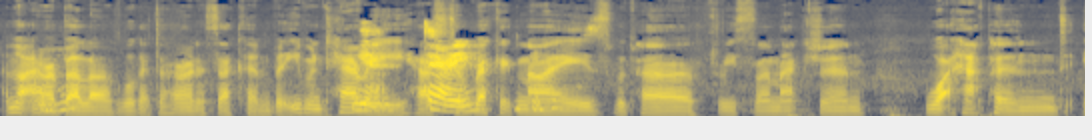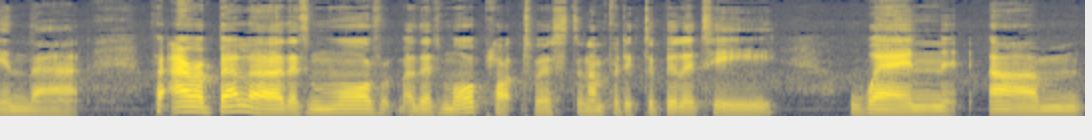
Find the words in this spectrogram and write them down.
I'm not mm-hmm. Arabella. Mm-hmm. We'll get to her in a second. But even Terry yeah, has Terry. to recognize with her threesome action what happened in that. For Arabella, there's more. There's more plot twist and unpredictability when um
